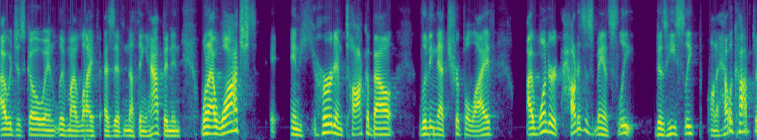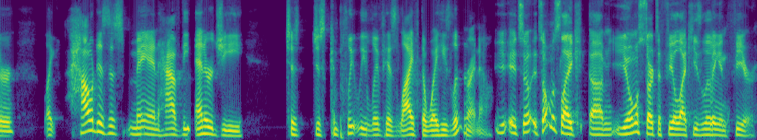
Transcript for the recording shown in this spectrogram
I would just go and live my life as if nothing happened. And when I watched and heard him talk about living that triple life, I wondered how does this man sleep? Does he sleep on a helicopter? Like, how does this man have the energy to just completely live his life the way he's living right now? It's it's almost like um, you almost start to feel like he's living in fear.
